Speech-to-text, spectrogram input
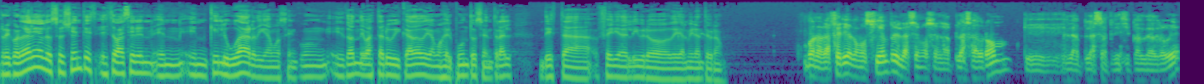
recordarle a los oyentes, esto va a ser en, en, qué lugar, digamos, en, eh, dónde va a estar ubicado, digamos, el punto central de esta feria del libro de Almirante Brown. Bueno, la feria, como siempre, la hacemos en la Plaza Brom, que es la plaza principal de Adrogué.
